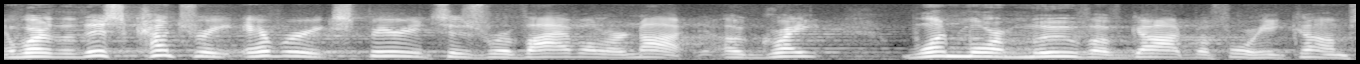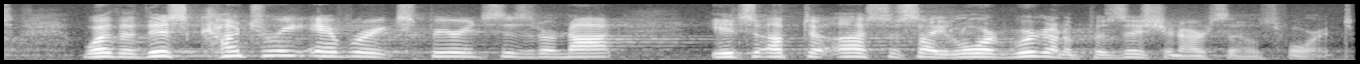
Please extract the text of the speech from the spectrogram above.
And whether this country ever experiences revival or not, a great one more move of God before He comes, whether this country ever experiences it or not, it's up to us to say, Lord, we're going to position ourselves for it.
